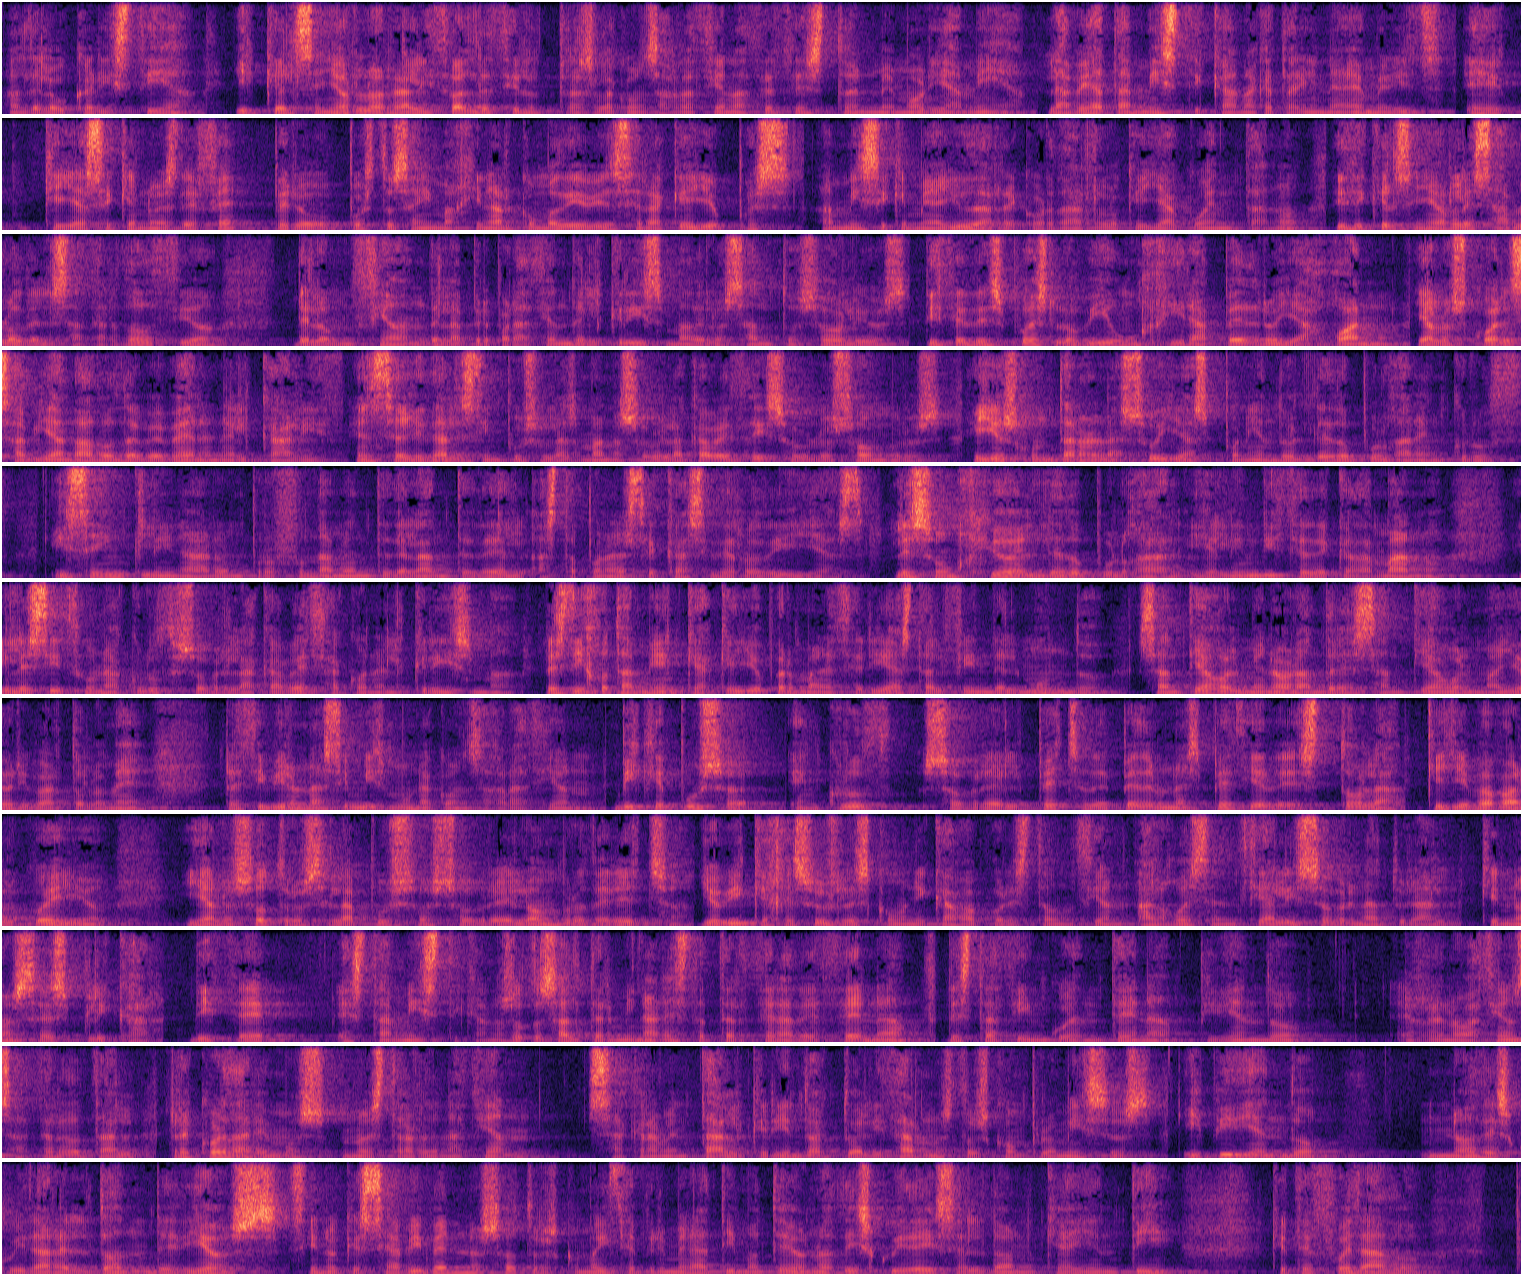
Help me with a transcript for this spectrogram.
al de la Eucaristía, y que el Señor lo realizó al decir tras la consagración, haced esto en memoria mía. La beata mística Ana Catarina Emmerich, eh, que ya sé que no es de fe, pero puestos a imaginar cómo debió ser aquello, pues a mí sí que me ayuda a recordar lo que ya cuenta, ¿no? Dice que el Señor les habló del sacerdocio, de la unción, de la preparación del crisma, de los santos óleos. Dice, después lo vi ungir a Pedro y a Juan, y a los cuales había dado de beber en el cáliz. Enseguida les impuso las manos sobre la cabeza y sobre los hombros. Ellos juntaron las suyas, poniendo el dedo pulgar en cruz y se inclinaron profundamente delante de él hasta ponerse casi de rodillas. Les ungió el dedo pulgar y el índice de cada mano y les hizo una cruz sobre la cabeza con el crisma. Les dijo también que aquello permanecería hasta el fin del mundo. Santiago el menor, Andrés, Santiago el mayor y Bartolomé recibieron asimismo una consagración. Vi que puso en cruz sobre el pecho de Pedro una especie de estola que llevaba al cuello y a los otros se la puso sobre el hombro derecho. Yo vi que Jesús les comunicaba por esta unción algo esencial y sobrenatural que no sé explicar. Dice esta mística. Nosotros al terminar esta tercera decena de esta cincuentena pidiendo renovación sacerdotal, recordaremos nuestra ordenación sacramental, queriendo actualizar nuestros compromisos y pidiendo no descuidar el don de Dios, sino que se avive en nosotros, como dice primera Timoteo, no descuidéis el don que hay en ti, que te fue dado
